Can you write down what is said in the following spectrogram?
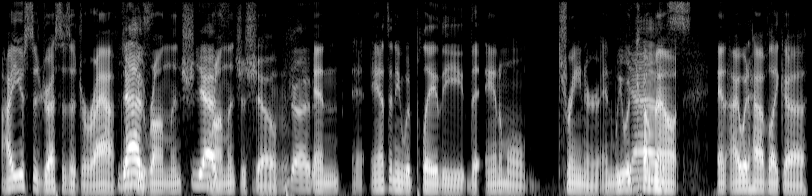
I used to dress as a giraffe and Yes. do Ron Lynch, Yes. Ron Lynch's show, mm-hmm. Good. and Anthony would play the the animal trainer, and we would come out, and I would have like a.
